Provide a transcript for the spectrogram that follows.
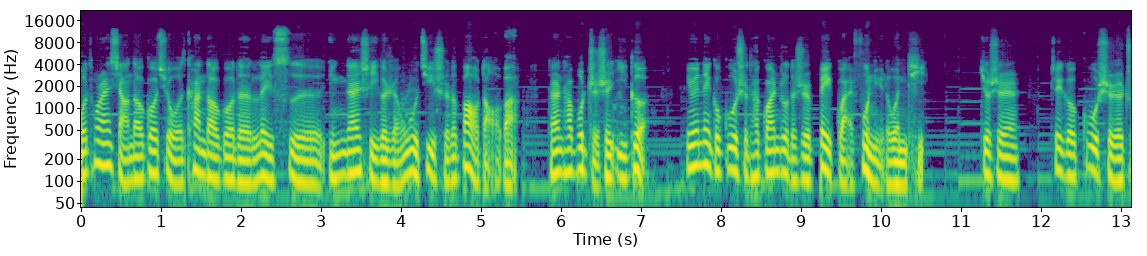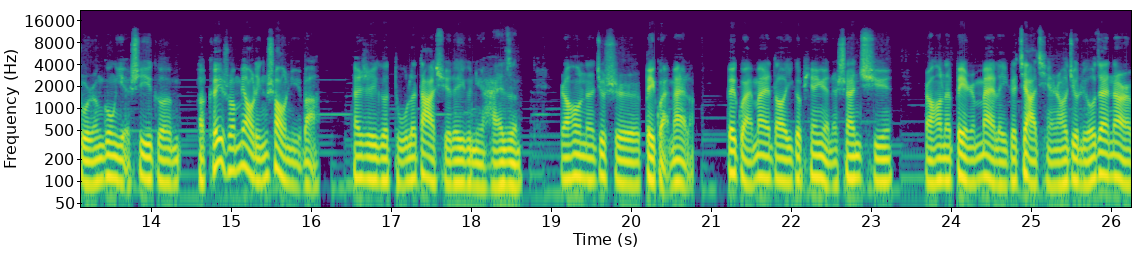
我突然想到，过去我看到过的类似，应该是一个人物纪实的报道吧。但是它不只是一个，因为那个故事它关注的是被拐妇女的问题，就是这个故事的主人公也是一个呃，可以说妙龄少女吧，她是一个读了大学的一个女孩子，然后呢就是被拐卖了，被拐卖到一个偏远的山区。然后呢，被人卖了一个价钱，然后就留在那儿，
